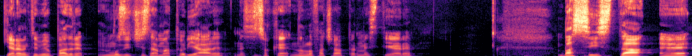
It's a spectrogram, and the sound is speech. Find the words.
chiaramente mio padre musicista amatoriale, nel senso che non lo faceva per mestiere, bassista e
